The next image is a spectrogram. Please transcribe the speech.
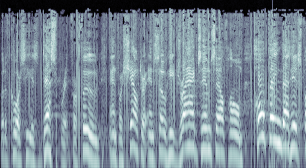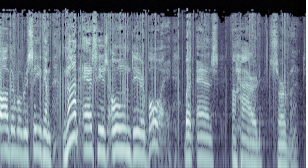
But of course, he is desperate for food and for shelter, and so he drags himself home, hoping that his father will receive him not as his own dear boy, but as a hired servant.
